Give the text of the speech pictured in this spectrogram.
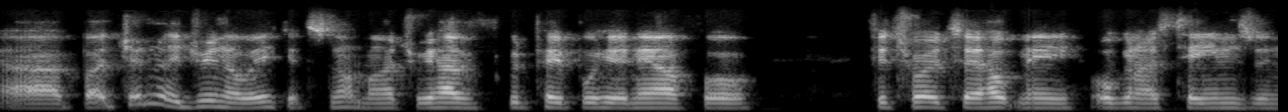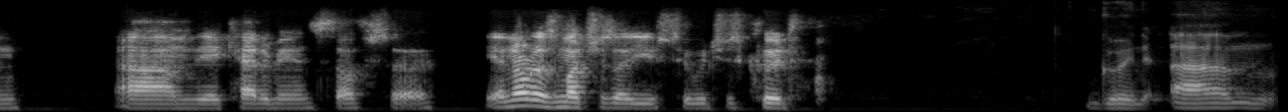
Uh, but generally during the week, it's not much. We have good people here now for Fitzroy to help me organize teams and um, the academy and stuff. So yeah, not as much as I used to, which is good. Good. Um,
